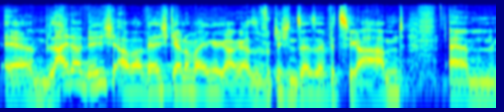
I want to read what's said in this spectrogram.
Ähm, leider nicht, aber wäre ich gerne mal hingegangen. Also wirklich ein sehr, sehr witziger Abend. Ähm,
